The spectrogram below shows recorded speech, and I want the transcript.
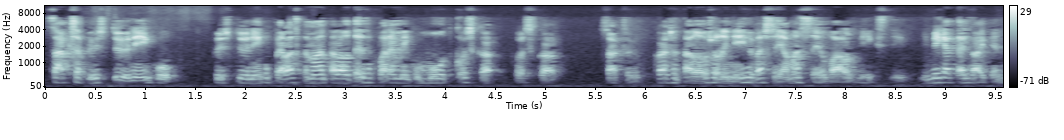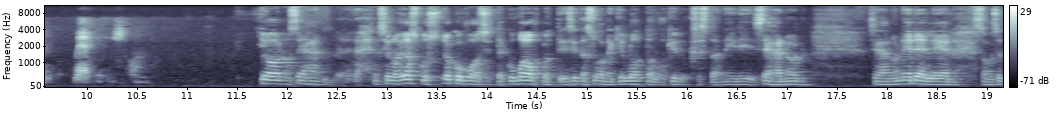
Saksa pystyy, niin kuin, pystyy niin kuin pelastamaan taloutensa paremmin kuin muut, koska, koska Saksan kansantalous oli niin hyvässä jamassa jo valmiiksi, niin, niin mikä tämän kaiken merkitys on? Joo, no sehän, silloin joskus joku vuosi sitten, kun vauhkottiin sitä Suomenkin luottoluokituksesta, niin, niin sehän on sehän on edelleen, se on se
